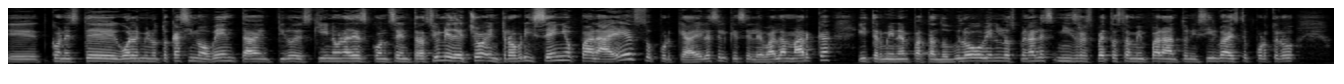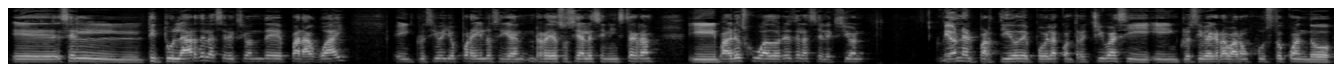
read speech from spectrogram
Eh, con este gol al minuto casi 90 en tiro de esquina, una desconcentración y de hecho entró Briseño para eso, porque a él es el que se le va la marca y termina empatando. Luego vienen los penales, mis respetos también para Anthony Silva, este portero eh, es el titular de la selección de Paraguay, e inclusive yo por ahí lo seguía en redes sociales, en Instagram, y varios jugadores de la selección vieron el partido de Puebla contra Chivas y, inclusive grabaron justo cuando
